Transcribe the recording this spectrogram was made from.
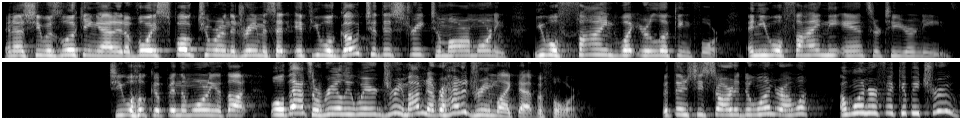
And as she was looking at it, a voice spoke to her in the dream and said, If you will go to this street tomorrow morning, you will find what you're looking for, and you will find the answer to your needs. She woke up in the morning and thought, Well, that's a really weird dream. I've never had a dream like that before. But then she started to wonder, I, I wonder if it could be true.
